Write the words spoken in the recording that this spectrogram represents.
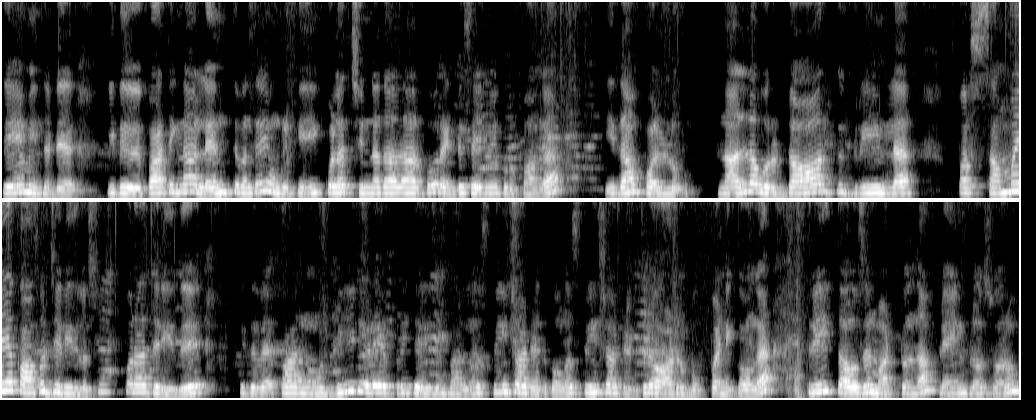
சேம் இந்த டெ இது பார்த்தீங்கன்னா லென்த் வந்து உங்களுக்கு ஈக்குவலாக சின்னதாக தான் இருக்கும். ரெண்டு சைடுமே கொடுப்பாங்க. இதுதான் பல்லு. நல்ல ஒரு டார்க் க்ரீனில் இப்போ செம்மையாக காப்பர் ஜெரி இதில் சூப்பராக தெரியுது. இது பாருங்கள் உங்கள் உங்களுக்கு வீடியோல எப்படி தெரியுதுன்னு பாருங்கள் ஸ்க்ரீன்ஷாட் எடுத்துக்கோங்க. ஸ்க்ரீன்ஷாட் எடுத்துகிட்டு ஆர்டர் புக் பண்ணிக்கோங்க. த்ரீ தௌசண்ட் மட்டும்தான். பிளெயின் ப்ளவுஸ் வரும்.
